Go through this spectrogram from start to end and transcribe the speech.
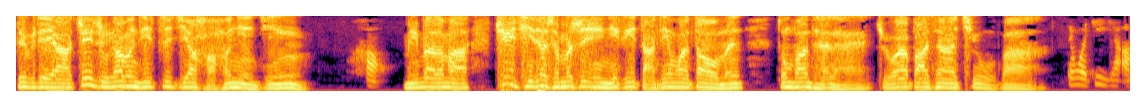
对不对呀？最主要问题自己要好好念经。好，明白了吗？具体的什么事情，你可以打电话到我们东方台来，九二八三二七五八等我记一下啊。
